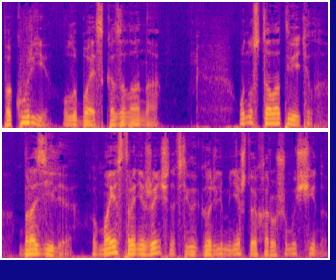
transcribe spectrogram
«Покури», — улыбаясь, сказала она. Он устал ответил. «Бразилия. В моей стране женщины всегда говорили мне, что я хороший мужчина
